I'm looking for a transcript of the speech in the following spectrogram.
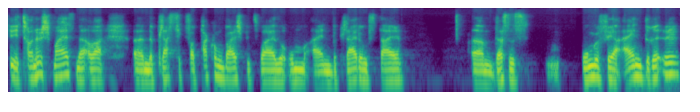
in die Tonne schmeiße, ne, aber äh, eine Plastikverpackung beispielsweise um ein Bekleidungsteil, ähm, das ist ungefähr ein Drittel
